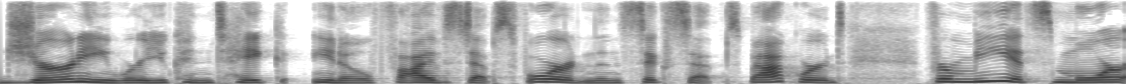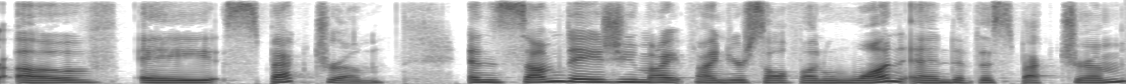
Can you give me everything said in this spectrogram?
journey where you can take, you know, five steps forward and then six steps backwards. For me, it's more of a spectrum. And some days you might find yourself on one end of the spectrum,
